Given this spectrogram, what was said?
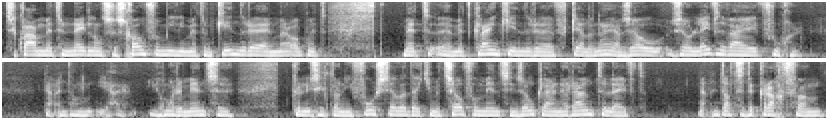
Ze kwamen met hun Nederlandse schoonfamilie, met hun kinderen en maar ook met, met, uh, met kleinkinderen vertellen. Nou ja, zo, zo leefden wij vroeger. Nou, en dan, ja, jongere mensen kunnen zich dan niet voorstellen dat je met zoveel mensen in zo'n kleine ruimte leeft. Nou, dat is de kracht van,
